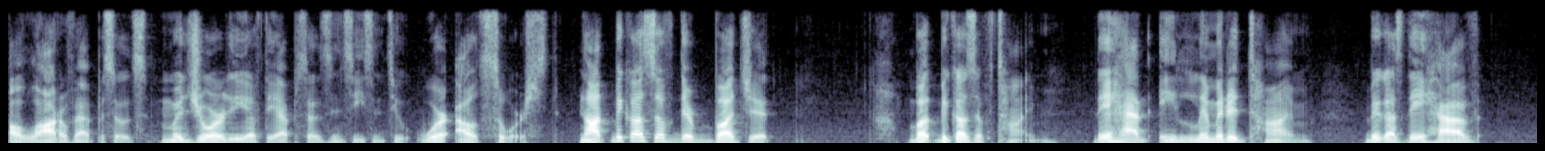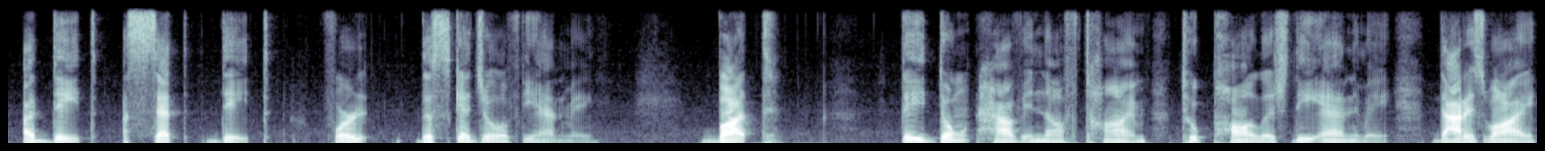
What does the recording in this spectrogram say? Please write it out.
a lot of episodes. Majority of the episodes in season 2 were outsourced. Not because of their budget, but because of time. They had a limited time because they have a date, a set date for the schedule of the anime. But they don't have enough time to polish the anime. That is why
